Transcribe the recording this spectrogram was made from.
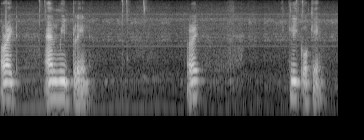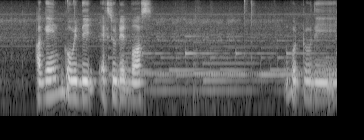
Alright and mid plane. Alright click ok. Again go with the extruded boss go to the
